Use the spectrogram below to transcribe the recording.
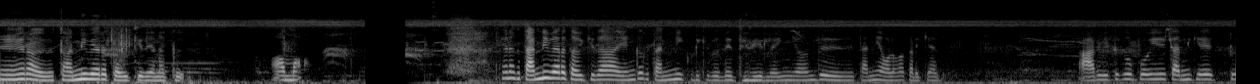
நேராகுது. தண்ணி வேற தவிக்குது எனக்கு. ஆமாம் எனக்கு தண்ணி வேறு தவிக்குதா? எங்கே தண்ணி குடிக்கிறதே தெரியல. இங்கே வந்து தண்ணி அவ்வளோவா கிடைக்காது. யார் வீட்டுக்கு போய் தண்ணி கேட்டு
